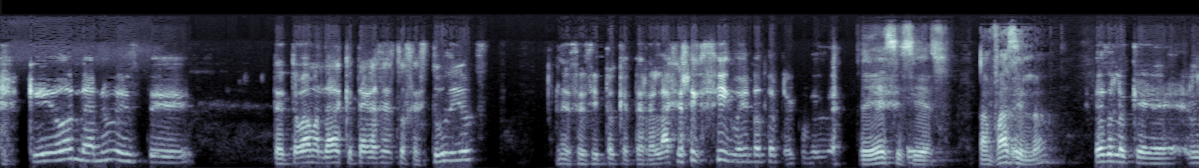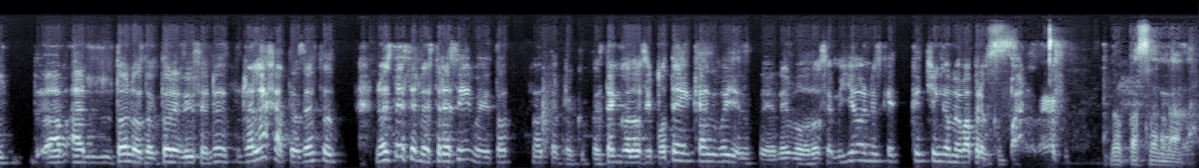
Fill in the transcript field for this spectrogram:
¿Qué onda, no? Este, te, te voy a mandar a que te hagas estos estudios. Necesito que te relajes. Sí, güey, no te preocupes. Sí, sí, sí, es tan fácil, ¿no? Eso es lo que todos los doctores dicen, relájate, o sea, esto, no estés en estrés, sí, güey, no, te preocupes. Tengo dos hipotecas, güey, este, debo 12 millones, ¿qué, qué chingo me va a preocupar? No pasa nada.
